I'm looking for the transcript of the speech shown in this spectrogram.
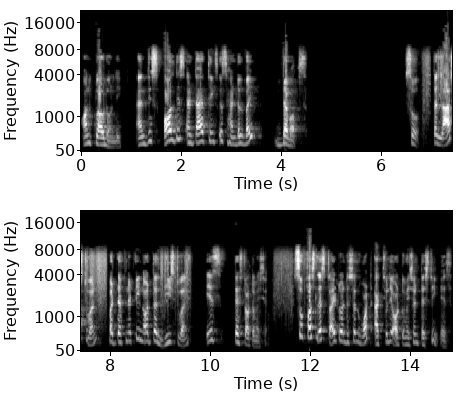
on cloud only and this all this entire things is handled by devops so the last one but definitely not the least one is test automation. So first let's try to understand what actually automation testing is.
